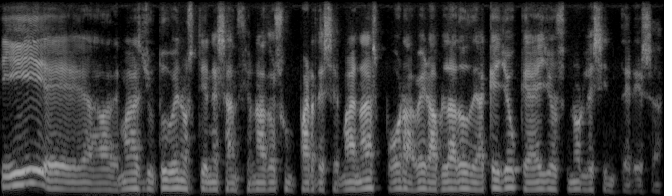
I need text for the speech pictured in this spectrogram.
y eh, además YouTube nos tiene sancionados un par de semanas por haber hablado de aquello que a ellos no les interesa.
